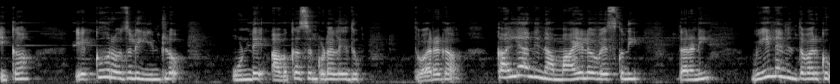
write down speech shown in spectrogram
ఇక ఎక్కువ రోజులు ఇంట్లో ఉండే అవకాశం కూడా లేదు. త్వరగా కళ్యాణ్ని నా మాయలో వేసుకుని తనని వీలైనంత వరకు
